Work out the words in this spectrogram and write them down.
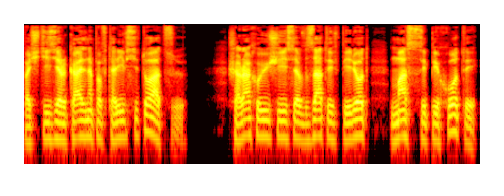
почти зеркально повторив ситуацию. Шарахающиеся взад и вперед массы пехоты,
